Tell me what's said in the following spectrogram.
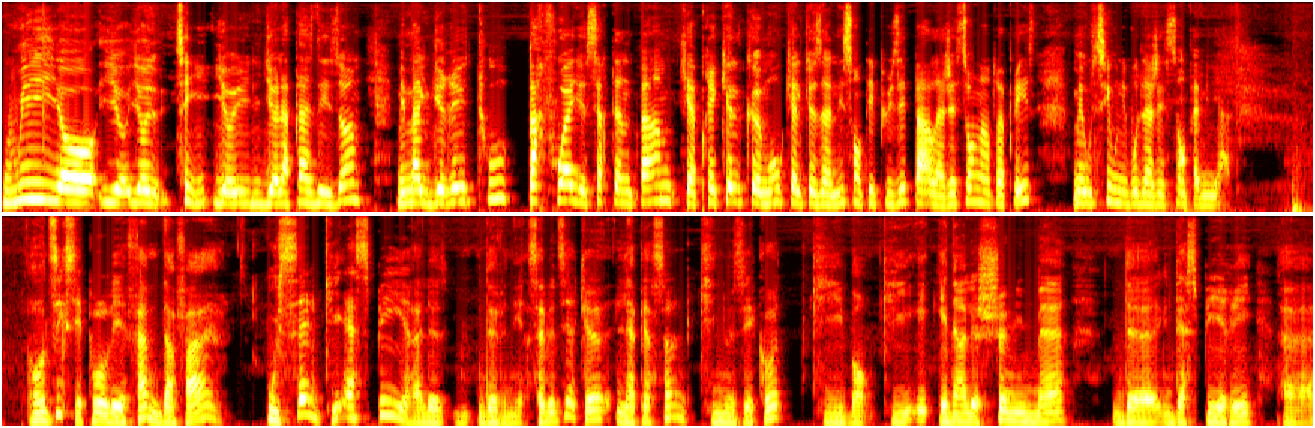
Oui, il y a, il y a, il y a, tu sais, il y a, il y a la place des hommes, mais malgré tout, parfois, il y a certaines femmes qui, après quelques mois, quelques années, sont épuisées par la gestion de l'entreprise, mais aussi au niveau de la gestion familiale. On dit que c'est pour les femmes d'affaires ou celles qui aspirent à le devenir. Ça veut dire que la personne qui nous écoute, qui, bon, qui est- dans le cheminement d'aspirer euh,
